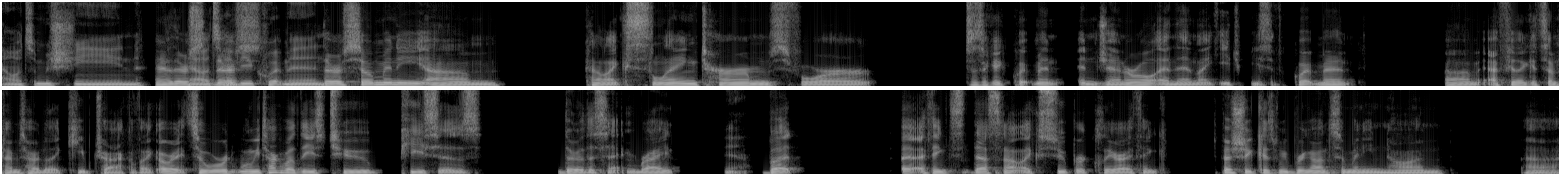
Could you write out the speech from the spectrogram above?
now it's a machine, know there's now it's there's heavy equipment. there are so many um, kind of like slang terms for just like equipment in general, and then like each piece of equipment. Um, I feel like it's sometimes hard to like keep track of like, all right, so we're, when we talk about these two pieces, they're the same, right? Yeah. But I think that's not like super clear. I think, especially because we bring on so many non uh,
